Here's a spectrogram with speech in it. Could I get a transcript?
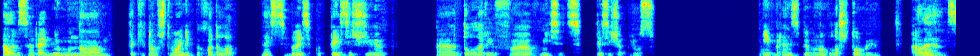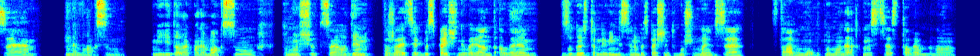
Але в середньому на таких налаштуваннях виходило десь близько тисячі е, доларів е, в місяць, тисяча плюс. І, в принципі, воно влаштовує. Але це не максимум. І далеко не максимум, тому що це один вважається як безпечний варіант, але з одної сторони він не сильно безпечний, тому що ми все ставимо в одну монетку. Ми все ставимо на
